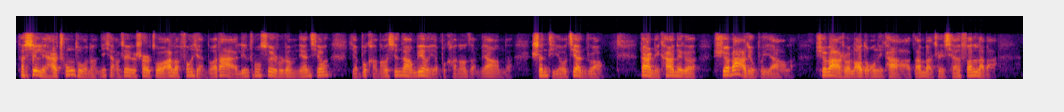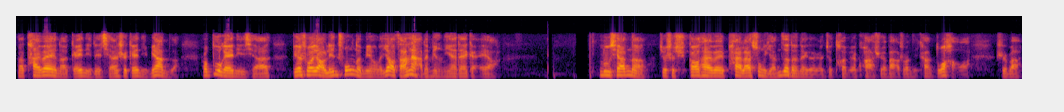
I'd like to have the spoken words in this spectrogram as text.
他心里还冲突呢。你想这个事儿做完了风险多大呀？林冲岁数这么年轻，也不可能心脏病，也不可能怎么样的，身体又健壮。但是你看那个薛霸就不一样了，薛霸说：“老董，你看啊，咱把这钱分了吧。”那太尉呢？给你这钱是给你面子，说不给你钱，别说要林冲的命了，要咱俩的命你也得给呀。陆谦呢，就是高太尉派来送银子的那个人，就特别夸薛霸，说你看多好啊，是吧？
